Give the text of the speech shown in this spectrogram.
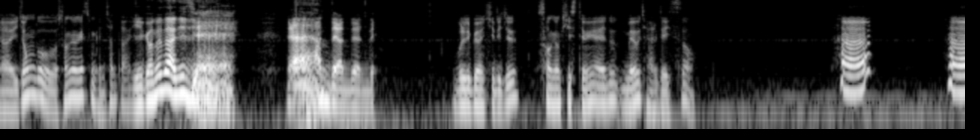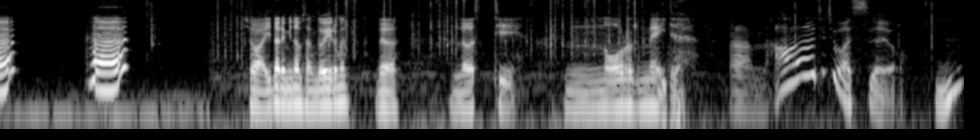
야, 이 정도 성형했으면 괜찮다. 이거는 아니지. 야, 안 돼, 안 돼, 안 돼. 오블리비언 시리즈 성형 시스템이 매우, 잘 돼 있어. 하? 하? 하? 좋아, 이달의 미남상 너의 이름은 The Lusty Nordmaid. 음, 아주 좋았어요. 음,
